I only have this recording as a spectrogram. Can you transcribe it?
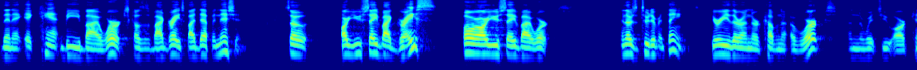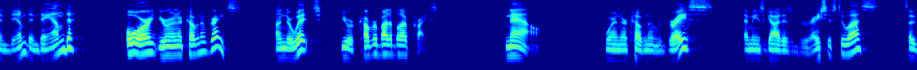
then it, it can't be by works because it's by grace by definition. So, are you saved by grace or are you saved by works? And those are two different things. You're either under a covenant of works, under which you are condemned and damned, or you're in a covenant of grace, under which you are covered by the blood of Christ. Now, we're in a covenant of grace. That means God is gracious to us. So,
